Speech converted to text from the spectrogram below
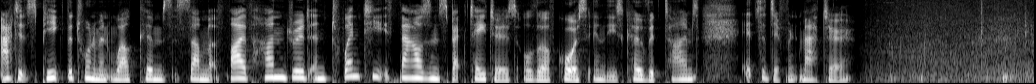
At its peak, the tournament welcomes some 520,000 spectators, although, of course, in these COVID times, it's a different matter.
